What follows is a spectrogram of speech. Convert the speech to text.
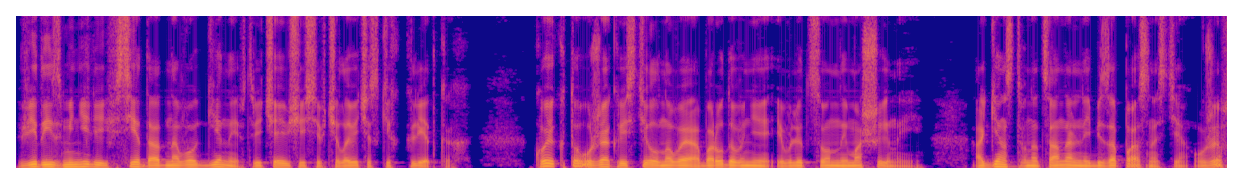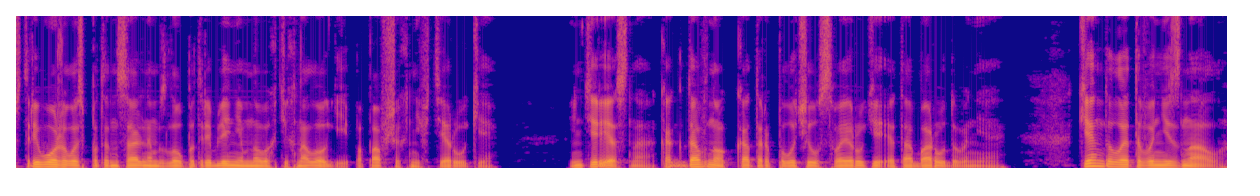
видоизменили все до одного гены, встречающиеся в человеческих клетках. Кое-кто уже окрестил новое оборудование эволюционной машиной. Агентство национальной безопасности уже встревожилось потенциальным злоупотреблением новых технологий, попавших не в те руки. Интересно, как давно Катер получил в свои руки это оборудование? Кендалл этого не знал,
